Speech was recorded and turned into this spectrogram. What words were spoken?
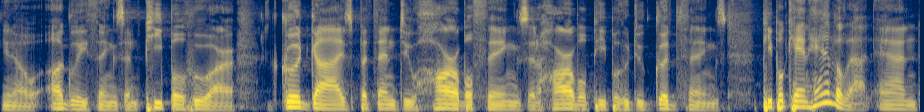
you know, ugly things and people who are good guys but then do horrible things and horrible people who do good things. People can't handle that. And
